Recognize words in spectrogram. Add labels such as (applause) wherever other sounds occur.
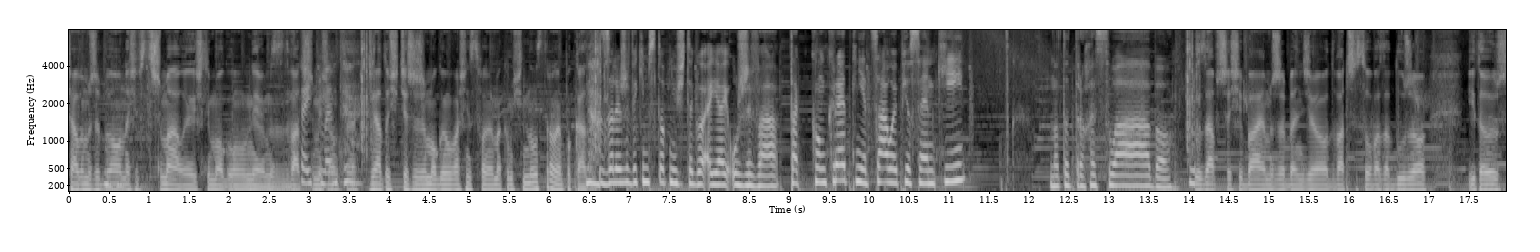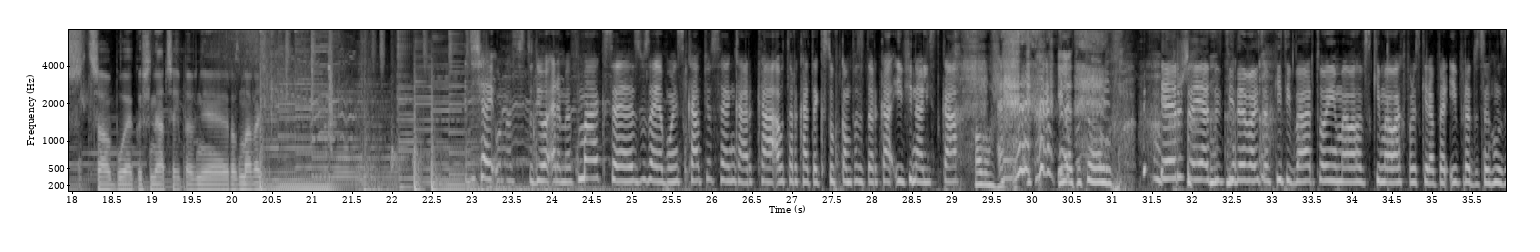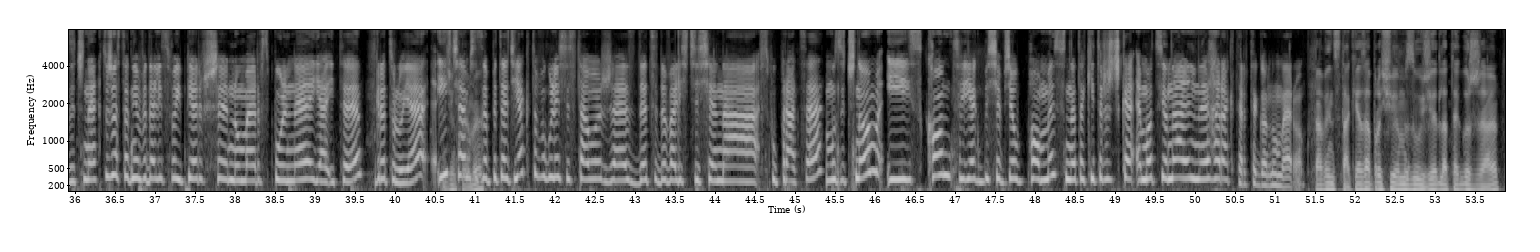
chciałbym, żeby one się wstrzymały, jeśli mogą, nie wiem, z 2-3 Statement. miesiące. Ja to się cieszę, że mogą właśnie swoją jakąś inną stronę pokazać. Zależy w jakim stopniu się tego AI używa. Tak konkretnie całe piosenki, no to trochę słabo. Zawsze się bałem, że będzie o 2-3 słowa za dużo i to już trzeba było jakoś inaczej pewnie rozmawiać. Dzisiaj u nas w studiu RMF Max e, Zuza Jabłońska, piosenkarka, autorka tekstów, kompozytorka i finalistka O Boże, ile tytułów. (laughs) pierwszej edycji The Voice of Kitty Bartłomiej Małachowski, Małach, polski raper i producent muzyczny, którzy ostatnio wydali swój pierwszy numer wspólny, ja i ty. Gratuluję. I chciałam się zapytać, jak to w ogóle się stało, że zdecydowaliście się na współpracę muzyczną i skąd jakby się wziął pomysł na taki troszeczkę emocjonalny charakter tego numeru? A więc tak, ja zaprosiłem Zuzię, dlatego że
